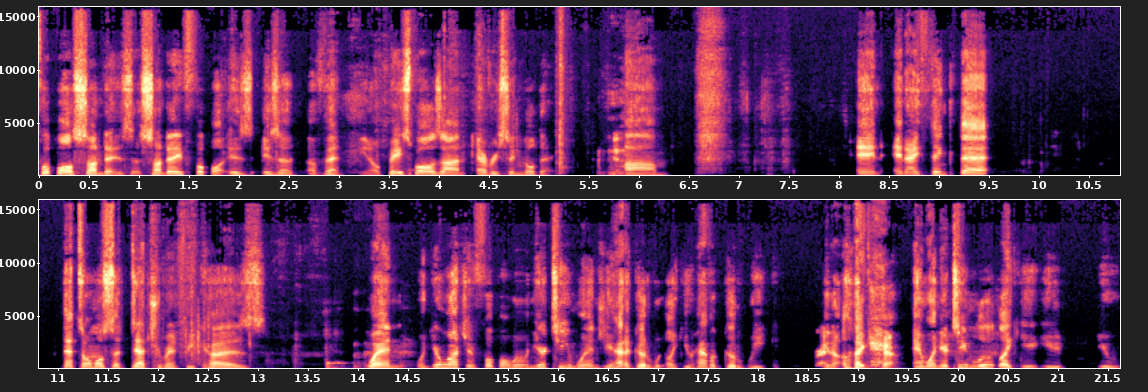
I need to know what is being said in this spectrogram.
football Sundays, Sunday football is is an event. You know, baseball is on every single day. Um, and and I think that that's almost a detriment because when when you're watching football, when your team wins, you had a good like you have a good week. You know, like Yeah. and when your team lose, like you you you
